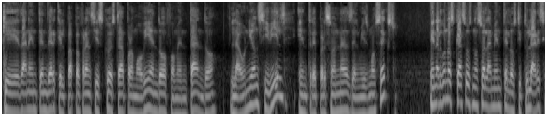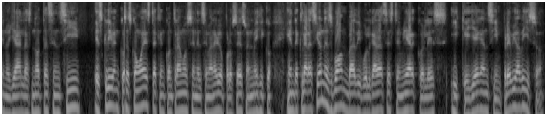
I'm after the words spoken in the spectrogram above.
que dan a entender que el Papa Francisco está promoviendo o fomentando la unión civil entre personas del mismo sexo. En algunos casos no solamente los titulares, sino ya las notas en sí escriben cosas como esta que encontramos en el semanario Proceso en México, en declaraciones bomba divulgadas este miércoles y que llegan sin previo aviso.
